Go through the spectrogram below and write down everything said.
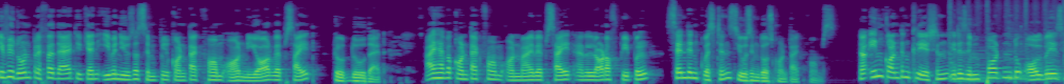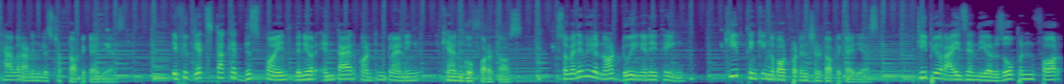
If you don't prefer that, you can even use a simple contact form on your website to do that. I have a contact form on my website and a lot of people send in questions using those contact forms. Now, in content creation, it is important to always have a running list of topic ideas. If you get stuck at this point, then your entire content planning can go for a toss. So, whenever you're not doing anything, keep thinking about potential topic ideas. Keep your eyes and ears open for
